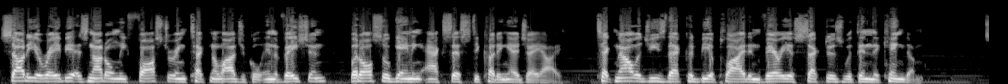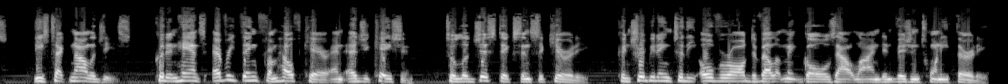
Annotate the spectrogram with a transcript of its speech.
Saudi Arabia is not only fostering technological innovation, but also gaining access to cutting-edge AI, technologies that could be applied in various sectors within the kingdom. These technologies could enhance everything from healthcare and education to logistics and security, contributing to the overall development goals outlined in Vision 2030.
